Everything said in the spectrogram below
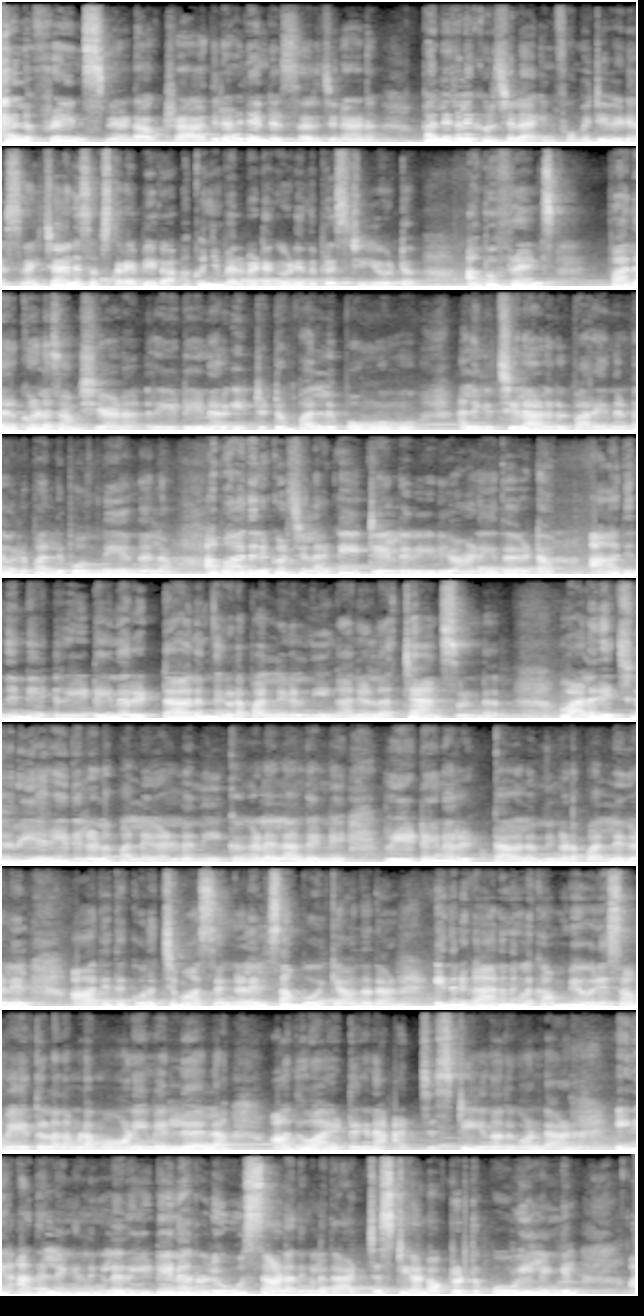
Hello friends ഞാൻ doctor Athira dental സർജനാണ് പല്ലുകളെ കുറിച്ചുള്ള ഇൻഫോർമേറ്റീവ് വീഡിയോസിനായി ചാനൽ സബ്സ്ക്രൈബ് ചെയ്യുക. ആ കുഞ്ഞു ബെൽബട്ടൻ കൂടി ഒന്ന് പ്രസ് ചെയ്യൂ കേട്ടോ. അപ്പോൾ ഫ്രണ്ട്സ് പലർക്കും ഉള്ള സംശയമാണ്. റീടൈനർ ഇട്ടിട്ടും പല്ല് പൊങ്ങുമോ? അല്ലെങ്കിൽ ചില ആളുകൾ പറയുന്നുണ്ട് അവരുടെ പല്ല് പൊന്തി എന്നെല്ലാം. അപ്പോൾ അതിനെക്കുറിച്ചുള്ള ഡീറ്റെയിൽഡ് വീഡിയോ ആണ് ഇത് കേട്ടോ. ആദ്യം തന്നെ റീടൈനർ ഇട്ടാലും നിങ്ങളുടെ പല്ലുകൾ നീങ്ങാനുള്ള ചാൻസ് ഉണ്ട്. വളരെ ചെറിയ രീതിയിലുള്ള പല്ലുകളുടെ നീക്കങ്ങളെല്ലാം തന്നെ റീടൈനർ ഇട്ടാലും നിങ്ങളുടെ പല്ലുകളിൽ ആദ്യത്തെ കുറച്ച് മാസങ്ങളിൽ സംഭവിക്കാവുന്നതാണ്. ഇതിന് കാരണം നിങ്ങൾ കമ്പി ഊരിയ സമയത്തുള്ള നമ്മുടെ മോണയും എല്ലും എല്ലാം അതുമായിട്ട് ഇങ്ങനെ അഡ്ജസ്റ്റ് ചെയ്യുന്നത് കൊണ്ടാണ്. ഇനി അതല്ലെങ്കിൽ നിങ്ങൾ റീറ്റെയിനർ ലൂസാണ് നിങ്ങളിത് അഡ്ജസ്റ്റ് ചെയ്യാൻ ഡോക്ടറെ അടുത്ത് പോയില്ലെങ്കിൽ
